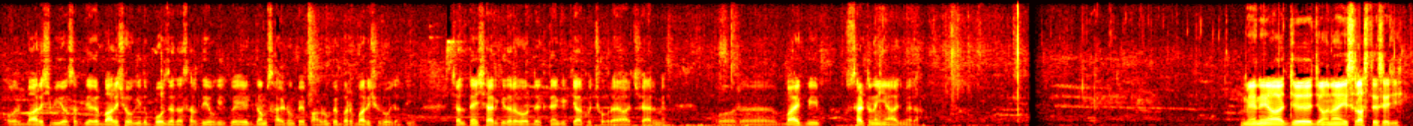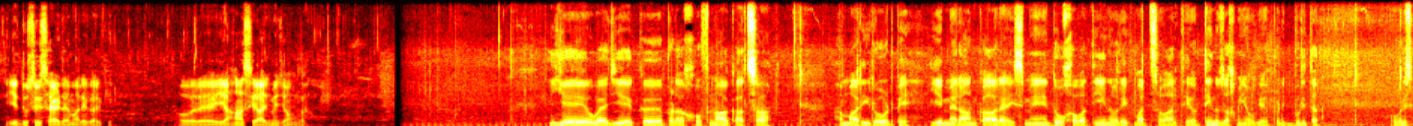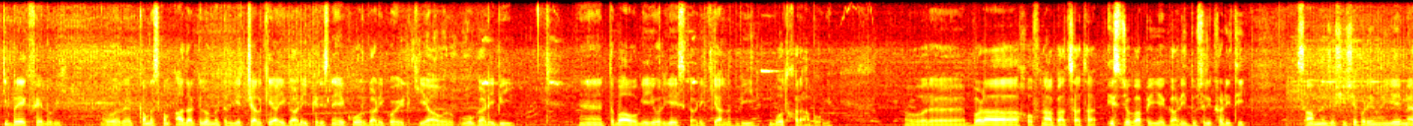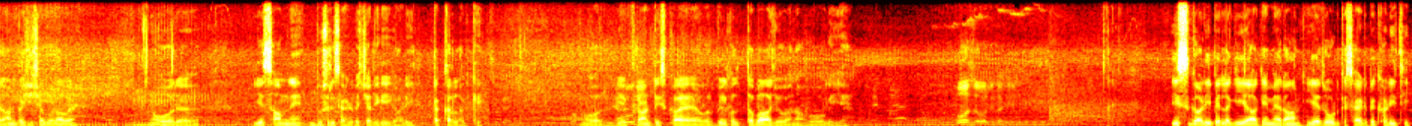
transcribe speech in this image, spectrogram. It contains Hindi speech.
और बारिश भी हो सकती है। अगर बारिश होगी तो बहुत ज़्यादा सर्दी होगी, क्योंकि एकदम साइडों पे, पहाड़ों पे बर्फ़बारी शुरू हो जाती है। चलते हैं शहर की तरफ़ और देखते हैं कि क्या कुछ हो रहा है आज शहर में। और बाइक भी सेट नहीं है आज मेरा। मैंने आज जाना है इस रास्ते से जी। ये दूसरी साइड है हमारे घर की। और यहाँ से आज मैं जाऊँगा। ये हुआ जी एक बड़ा खौफनाक हादसा हमारी रोड पे। ये मैरान कार है। इसमें दो ख़वातीन और एक मर्द सवार थे और तीनों ज़ख्मी हो गए बड़ी बुरी तरह। और इसकी ब्रेक फेल हुई और कम से कम आधा किलोमीटर ये चल के आई गाड़ी। फिर इसने एक और गाड़ी को हिट किया और वो गाड़ी भी तबाह हो गई और ये इस गाड़ी की हालत भी बहुत ख़राब हो गई। और बड़ा खौफनाक हादसा था। इस जगह पे ये गाड़ी दूसरी खड़ी थी। सामने जो शीशे पड़े हुए हैं, ये मैरान का शीशा पड़ा हुआ है। और ये सामने दूसरी साइड पे चली गई गाड़ी टक्कर लग के। और ये फ्रंट इसका है और बिल्कुल तबाह जो है ना वो हो गई है। बहुत ज़ोर लगी। इस गाड़ी पे लगी आके मेहरान। ये रोड के साइड पे खड़ी थी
